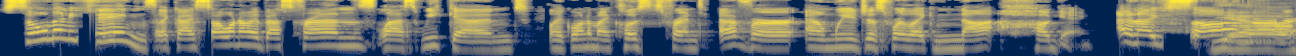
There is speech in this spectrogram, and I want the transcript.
so many things. Like I saw one of my best friends last weekend, like one of my closest friends ever, and we just were like not hugging. And I saw Yeah. her,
